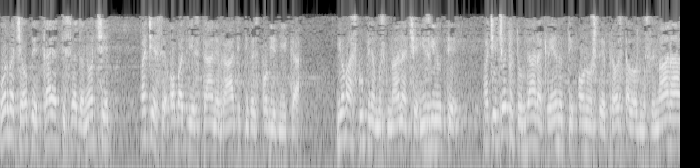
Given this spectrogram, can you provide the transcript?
borba će opet trajati sve do noći pa će se oba dvije strane vratiti bez pobjednika. I ova skupina muslimana će izginuti pa će četvrtog dana krenuti ono što je preostalo od muslimana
